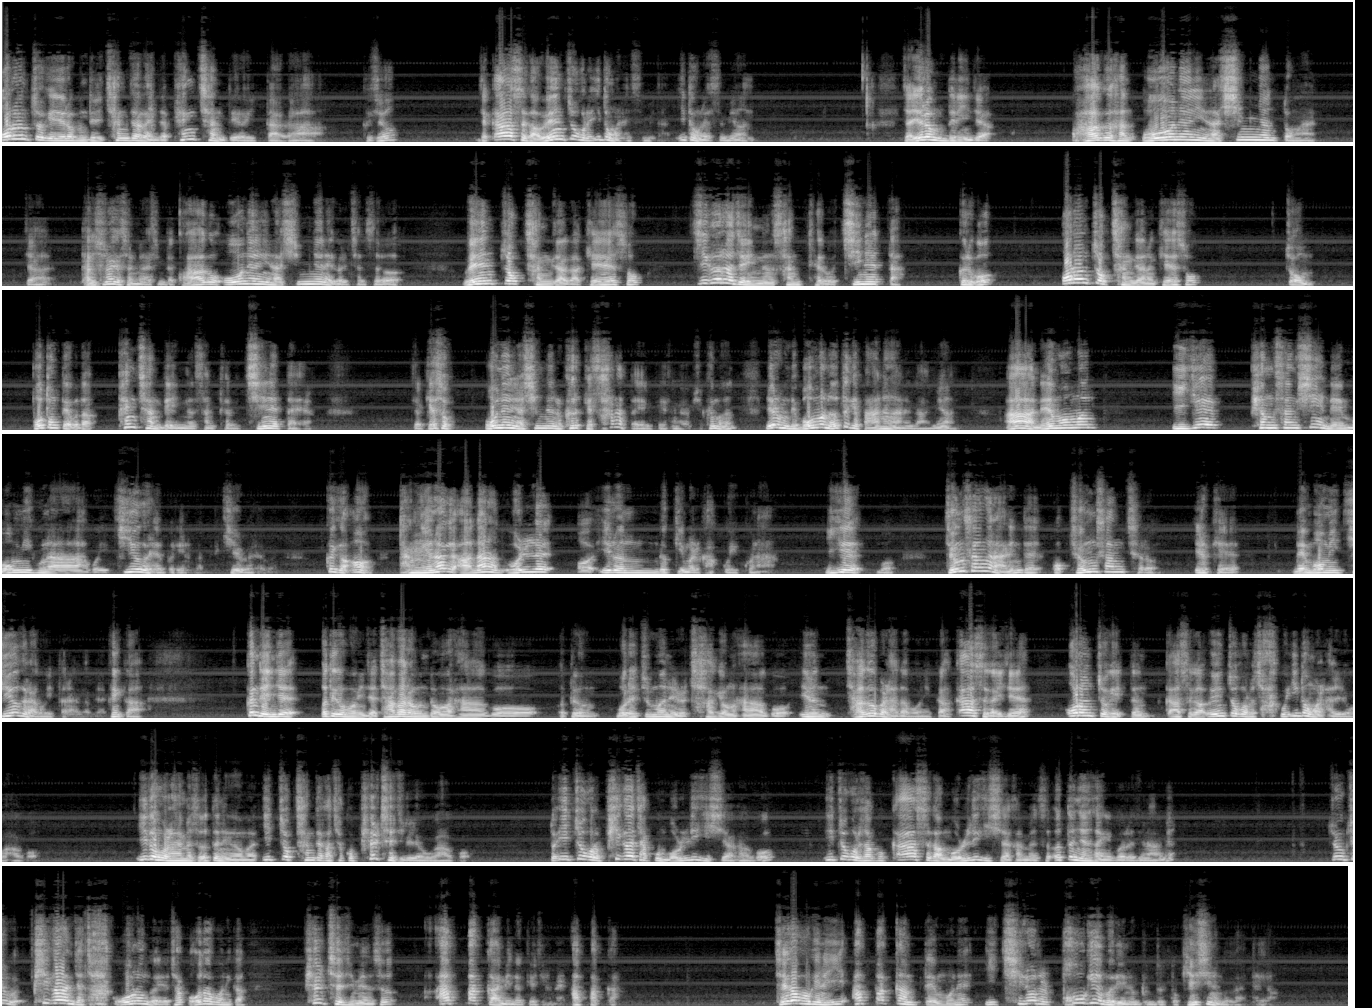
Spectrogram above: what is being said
오른쪽에 여러분들이 창자가 이제 팽창되어 있다가, 그죠? 이제 가스가 왼쪽으로 이동을 했습니다. 이동을 했으면, 자, 여러분들이 이제, 과거 한 5년이나 10년 동안, 자, 단순하게 설명하겠습니다. 과거 5년이나 10년에 걸쳐서, 왼쪽 창자가 계속 찌그러져 있는 상태로 지냈다. 그리고 오른쪽 창자는 계속 좀 보통 때보다 팽창되어 있는 상태로 지냈다. 계속 5년이나 10년을 그렇게 살았다. 이렇게 생각합시다. 그러면 여러분들 몸은 어떻게 반응하는가 하면 아, 내 몸은 이게 평상시에 내 몸이구나 하고 기억을 해버리는 겁니다. 기억을 해버려. 그러니까, 어, 당연하게, 아, 나는 원래 어, 이런 느낌을 갖고 있구나. 이게 뭐 정상은 아닌데 꼭 정상처럼 이렇게 내 몸이 기억을 하고 있다는 겁니다. 그러니까 근데 이제 어떻게 보면 이제 자바라 운동을 하고 어떤 모래주머니를 착용하고 이런 작업을 하다 보니까 가스가 이제 오른쪽에 있던 가스가 왼쪽으로 자꾸 이동을 하려고 하고 이동을 하면서 어떤 얘기가 면 이쪽 창자가 자꾸 펼쳐지려고 하고 또 이쪽으로 피가 자꾸 몰리기 시작하고 이쪽으로 자꾸 가스가 몰리기 시작하면서 어떤 현상이 벌어지나 하면 쭉쭉 피가 이제 자꾸 오는 거예요. 자꾸 오다 보니까 펼쳐지면서 압박감이 느껴지는 거예요. 압박감. 제가 보기에는 이 압박감 때문에 이 치료를 포기해버리는 분들도 계시는 것 같아요.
